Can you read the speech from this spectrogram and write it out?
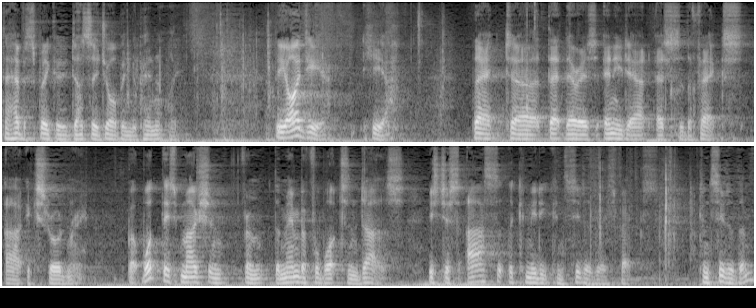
to have a speaker who does their job independently. The idea here that, uh, that there is any doubt as to the facts are extraordinary. But what this motion from the member for Watson does is just ask that the committee consider these facts, consider them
